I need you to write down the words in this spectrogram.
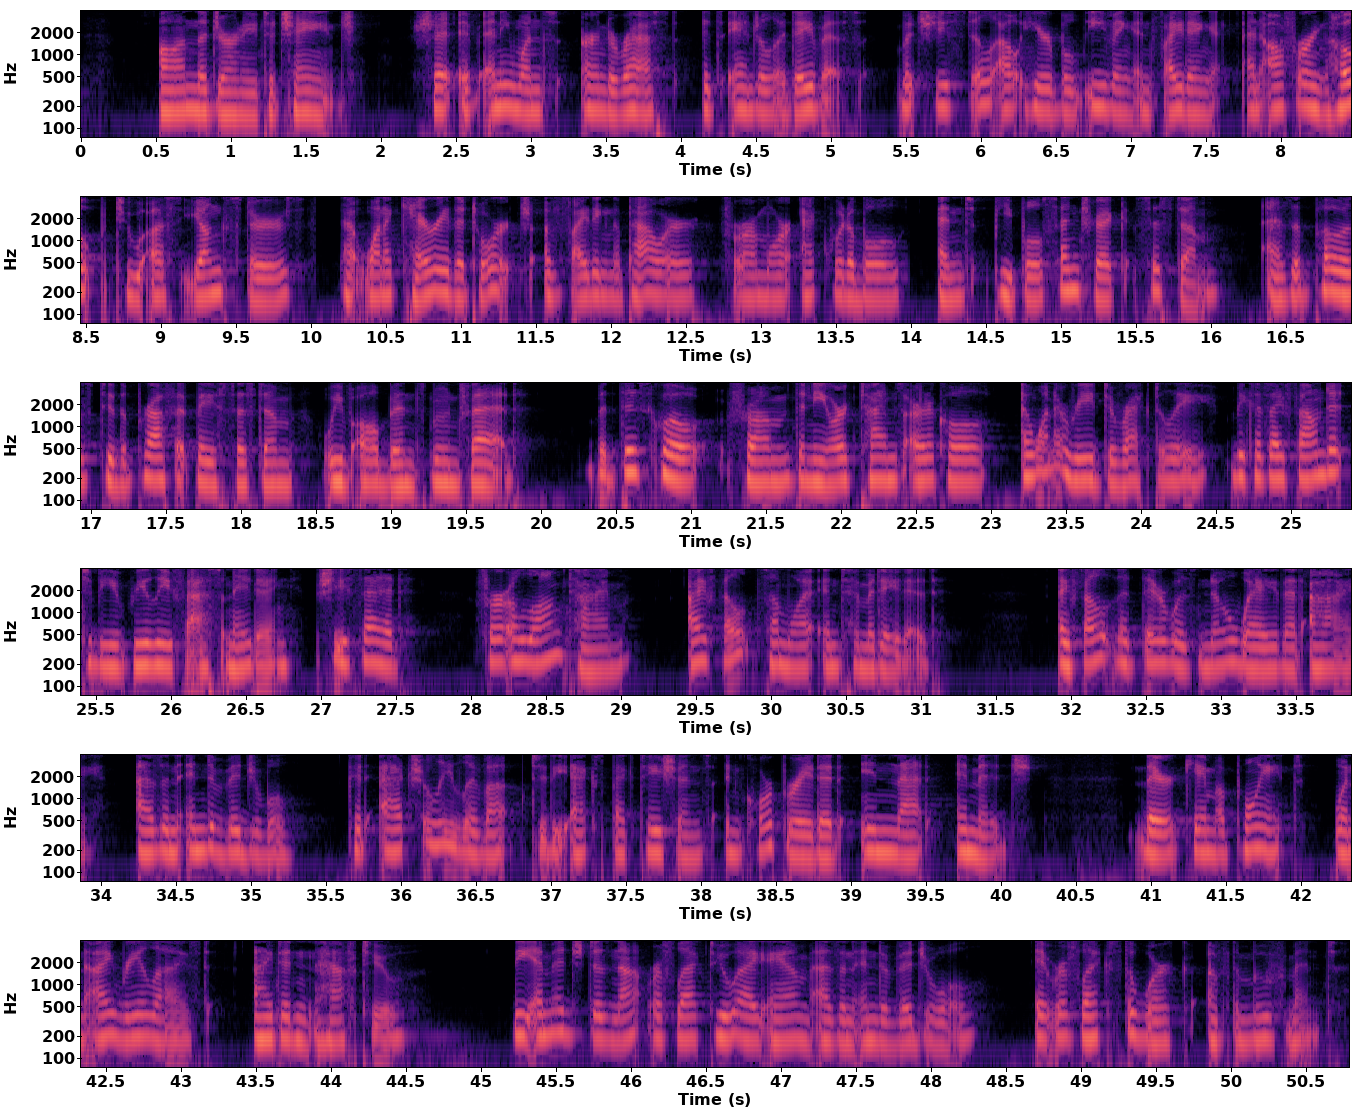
on the journey to change. Shit, if anyone's earned a rest, it's Angela Davis. But she's still out here believing and fighting and offering hope to us youngsters that want to carry the torch of fighting the power for a more equitable and people centric system, as opposed to the profit based system we've all been spoon fed. But this quote from the New York Times article, I want to read directly because I found it to be really fascinating. She said, For a long time, I felt somewhat intimidated. I felt that there was no way that I, as an individual, could actually live up to the expectations incorporated in that image. There came a point when I realized I didn't have to. The image does not reflect who I am as an individual, it reflects the work of the movement.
